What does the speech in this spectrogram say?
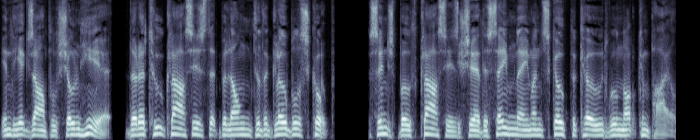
In the example shown here, there are two classes that belong to the global scope. Since both classes share the same name and scope, the code will not compile.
